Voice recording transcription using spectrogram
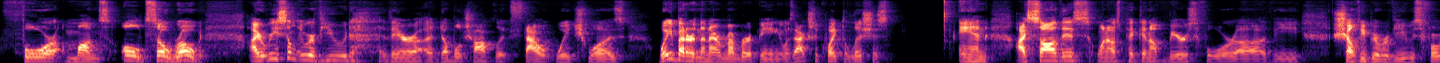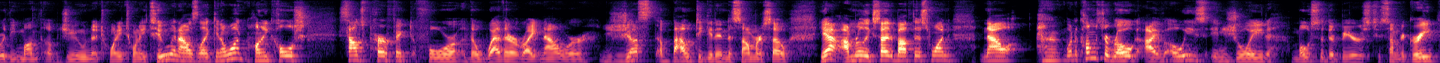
four months old. So Rogue, I recently reviewed their uh, double chocolate stout, which was way better than I remember it being. It was actually quite delicious. And I saw this when I was picking up beers for uh, the Shelfie Beer Reviews for the month of June 2022. And I was like, you know what? Honey Kolsch sounds perfect for the weather right now. We're just about to get into summer. So yeah, I'm really excited about this one. Now, when it comes to Rogue, I've always enjoyed most of their beers to some degree.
